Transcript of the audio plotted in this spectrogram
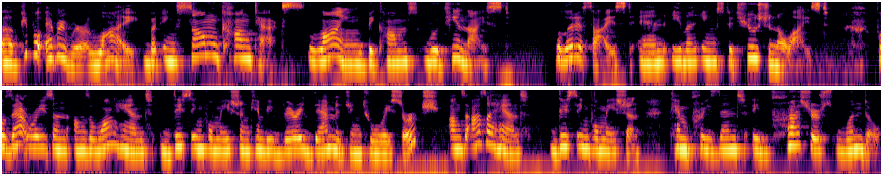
Uh, people everywhere lie, but in some contexts, lying becomes routinized, politicized, and even institutionalized. For that reason, on the one hand, disinformation can be very damaging to research. On the other hand, disinformation can present a precious window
